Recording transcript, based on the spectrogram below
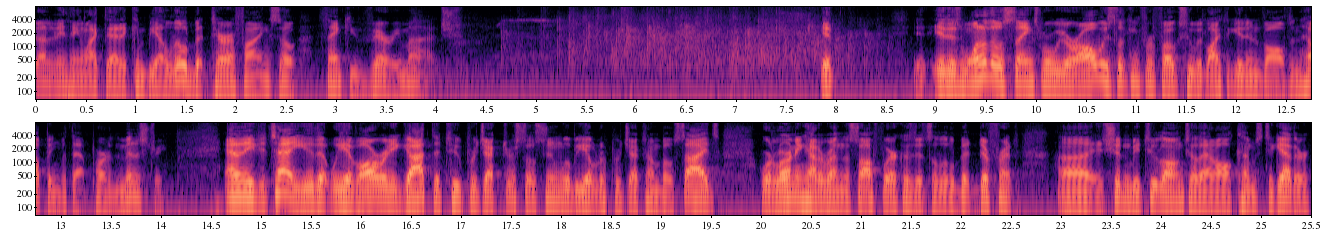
done anything like that, it can be a little bit terrifying. So thank you very much. It, it, it is one of those things where we are always looking for folks who would like to get involved in helping with that part of the ministry. And I need to tell you that we have already got the two projectors, so soon we'll be able to project on both sides. We're learning how to run the software because it's a little bit different. Uh, it shouldn't be too long till that all comes together.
